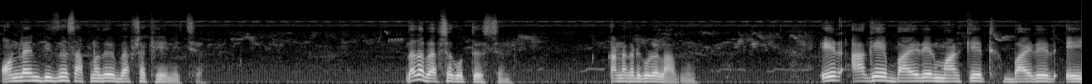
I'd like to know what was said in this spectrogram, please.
অনলাইন বিজনেস আপনাদের ব্যবসা খেয়ে নিচ্ছে। দাদা, ব্যবসা করতে এসছেন, কান্নাকাটি করে লাভ নেই। এর আগে বাইরের মার্কেট, বাইরের এই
